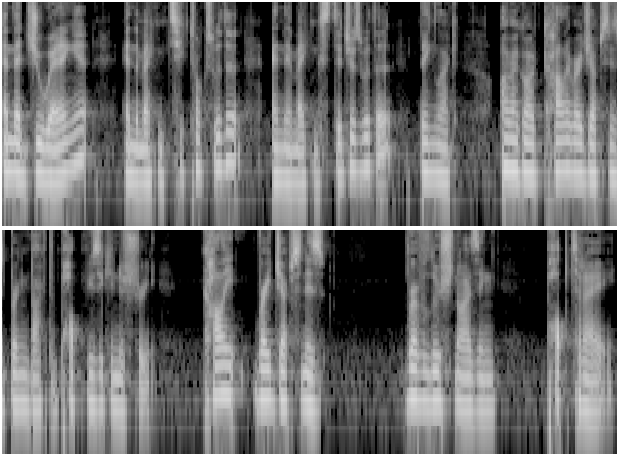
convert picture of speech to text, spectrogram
and they're duetting it, and they're making TikToks with it, and they're making stitches with it, being like, oh my god, Carly Rae Jepsen is bringing back the pop music industry. Carly Rae Jepsen is revolutionizing pop today.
